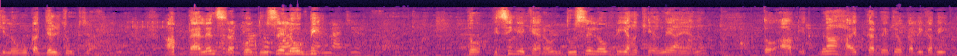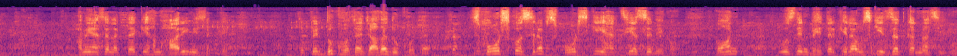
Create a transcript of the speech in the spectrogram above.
कि लोगों का दिल टूट जाए। आप बैलेंस रखो दूसरे लोग भी तो इसीलिए कह रहा हूँ दूसरे लोग भी यहाँ खेलने आए हैं ना तो आप इतना हाइप कर देते हो कभी कभी हमें ऐसा लगता है कि हम हार ही नहीं सकते। तो फिर दुख होता है, ज़्यादा दुख होता है। स्पोर्ट्स को सिर्फ़ स्पोर्ट्स की हैसियत से देखो। कौन उस दिन बेहतर खेला, उसकी इज़्ज़त करना सीखो।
